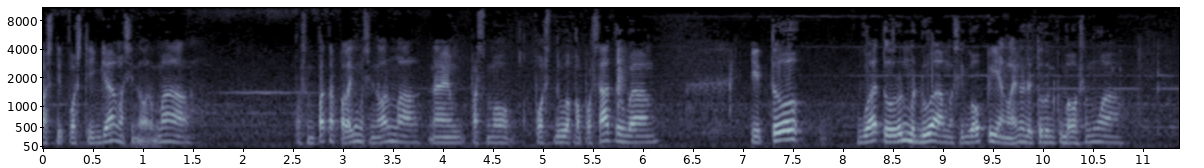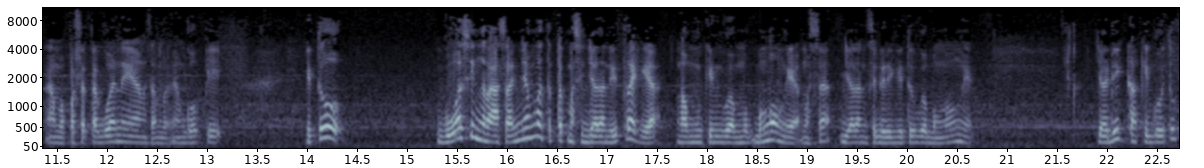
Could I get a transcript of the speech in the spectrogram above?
pas di pos 3 masih normal pos 4 apalagi masih normal. Nah yang pas mau ke pos 2 ke pos 1 bang itu gua turun berdua masih gopi yang lain udah turun ke bawah semua. Nah, sama peserta gue nih yang sama yang gopi. Itu gua sih ngerasanya mah tetap masih jalan di trek ya. Nggak mungkin mau bengong ya. Masa jalan segede gitu gua bengong ya. Jadi kaki gue tuh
